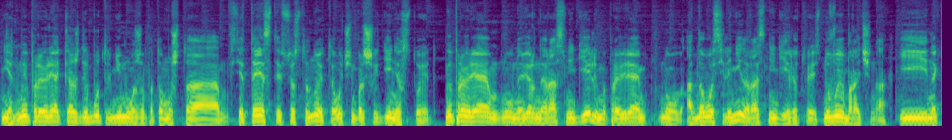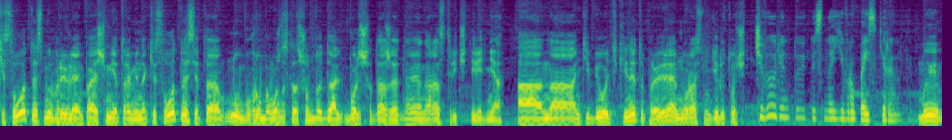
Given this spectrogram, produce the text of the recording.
Нет, мы проверять каждый бутыль не можем, потому что все тесты и все остальное, это очень больших денег стоит. Мы проверяем, ну, наверное, раз в неделю, мы проверяем, ну, одного селянина раз в неделю, то есть, ну, выборочно. И на кислотность мы проверяем pH-метрами на кислотность, это, ну, грубо можно сказать, чтобы да, больше даже, наверное, раз в 3-4 дня. А на антибиотики и на это проверяем, ну, раз в неделю точно. Чи ви орієнтуєтесь на європейські ринки? Мы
